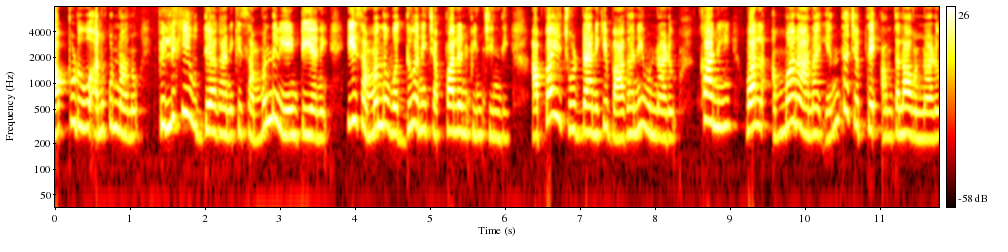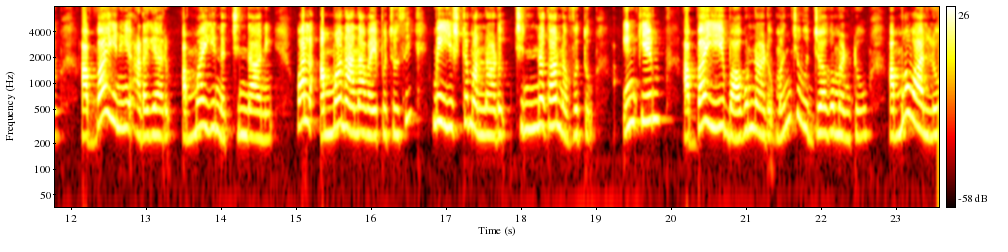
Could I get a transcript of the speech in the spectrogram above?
అప్పుడు అనుకున్నాను పెళ్ళికి ఉద్యోగానికి సంబంధం ఏంటి అని. ఈ సంబంధం వద్దు అని చెప్పాలనిపించింది. అబ్బాయి చూడ్డానికి బాగానే ఉన్నాడు. కానీ వాళ్ళ అమ్మా నాన్న ఎంత చెప్తే అంతలా ఉన్నాడు. అబ్బాయిని అడిగారు అమ్మాయి నచ్చిందా? అని. వాళ్ళ అమ్మా నాన్న వైపు చూసి మీ ఇష్టం అన్నాడు చిన్నగా నవ్వుతూ. ఇంకేం? అబ్బాయి బాగున్నాడు మంచి ఉద్యోగం అంటూ అమ్మ వాళ్ళు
